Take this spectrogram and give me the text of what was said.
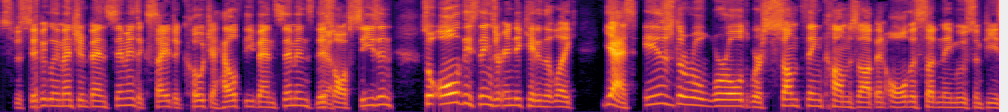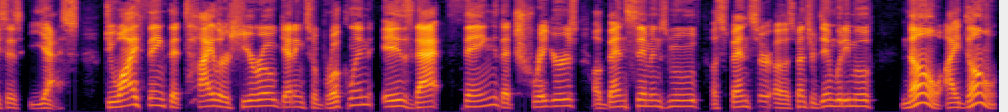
Specifically mentioned Ben Simmons, excited to coach a healthy Ben Simmons this yeah. off season. So all of these things are indicating that like yes, is there a world where something comes up and all of a sudden they move some pieces? Yes. Do I think that Tyler Herro getting to Brooklyn is that thing that triggers a Ben Simmons move, a Spencer a Spencer Dinwiddie move? No, I don't.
